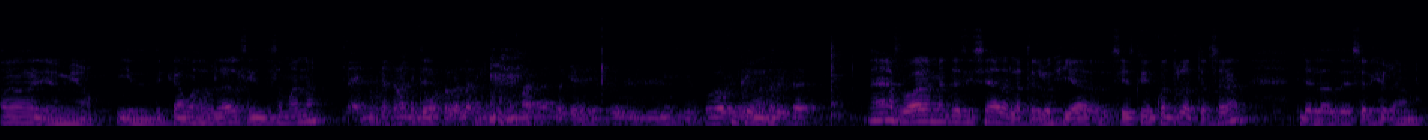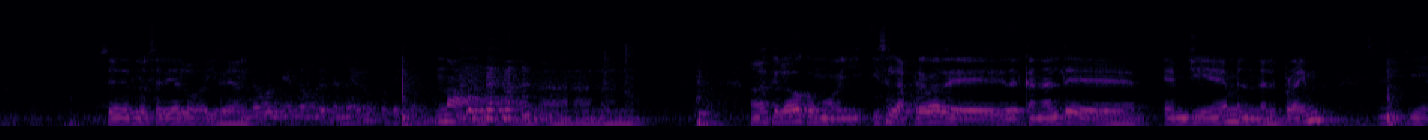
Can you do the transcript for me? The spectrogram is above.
Ay, Dios mío. ¿Y de qué vamos a hablar la siguiente semana? Ay, nunca saben de qué vamos a hablar la siguiente semana hasta que ven el inicio. O ahorita Ok. vamos a avisar. Ah, probablemente sí sea de la trilogía, si es que encuentro la tercera, de las de Sergio Leone. Sí, lo sería lo Y ideal. no voy viendo hombres de negro, por si acaso. No, no, no, no, no. No, es que luego como hi- hice la prueba de, del canal de MGM en el Prime, Y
